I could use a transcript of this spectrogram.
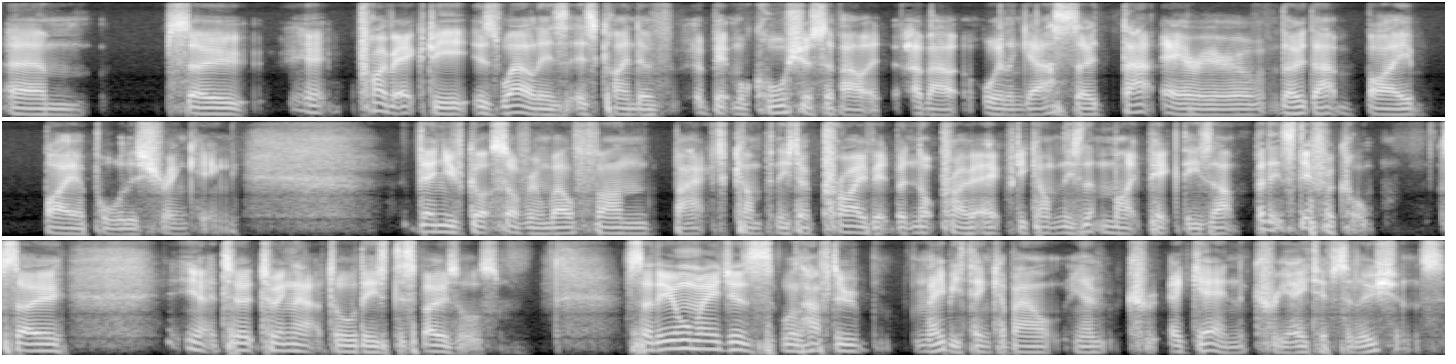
Um, so you know, private equity as well is is kind of a bit more cautious about about oil and gas. So that area of that buy buyer pool is shrinking. Then you've got sovereign wealth fund backed companies, so private but not private equity companies that might pick these up, but it's difficult. So, know, to, to enact all these disposals. So the oil majors will have to maybe think about, you know, cr- again, creative solutions.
